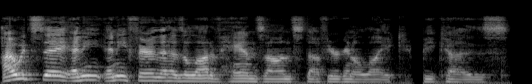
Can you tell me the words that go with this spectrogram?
I would say any any fair that has a lot of hands-on stuff you're gonna like because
